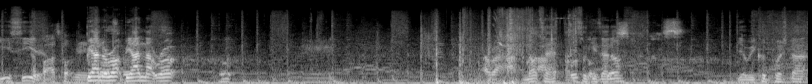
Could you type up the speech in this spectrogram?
Do you see it? thought I Behind the rock. Behind that rock. Alright, Not to- I took his head close. Yeah, we could push that.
